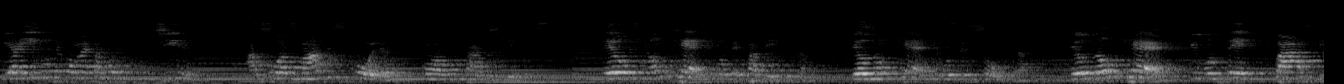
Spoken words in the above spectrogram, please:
E aí você começa a confundir as suas más escolhas com a vontade de Deus. Deus não quer que você padeça. Deus não quer que você sofra. Deus não quer que você passe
